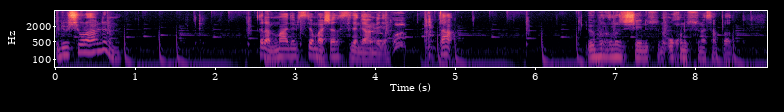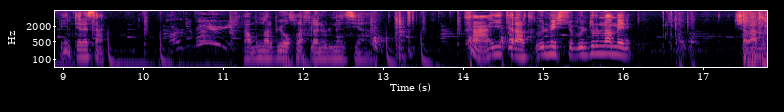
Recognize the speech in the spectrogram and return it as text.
Böyle bir şey olabilir mi? Kral madem sizden başladık sizden devam edelim. Tamam. Öbür kılıcı şeyin üstüne, okun üstüne sapladım. Enteresan. Ya bunlar bir okla falan ölmez ya. Ha yeter artık ölmek istiyorum öldürün lan beni. Şaka yaptım.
